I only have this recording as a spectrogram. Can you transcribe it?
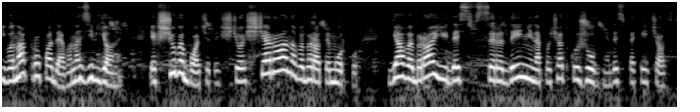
і вона пропаде, вона зів'яне. Якщо ви бачите, що ще рано вибирати морку, я вибираю її десь в середині, на початку жовтня, десь в такий час.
